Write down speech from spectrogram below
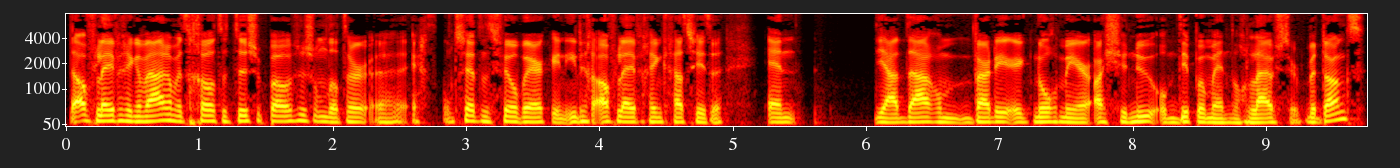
De afleveringen waren met grote tussenposes, omdat er echt ontzettend veel werk in iedere aflevering gaat zitten. En ja, daarom waardeer ik nog meer als je nu op dit moment nog luistert. Bedankt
